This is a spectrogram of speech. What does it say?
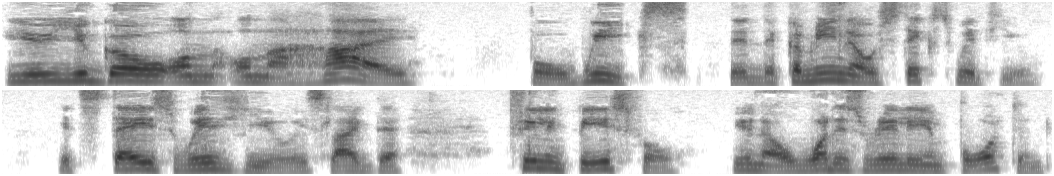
you you go on on a high for weeks. The, the Camino sticks with you. It stays with you. It's like the feeling peaceful, you know what is really important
